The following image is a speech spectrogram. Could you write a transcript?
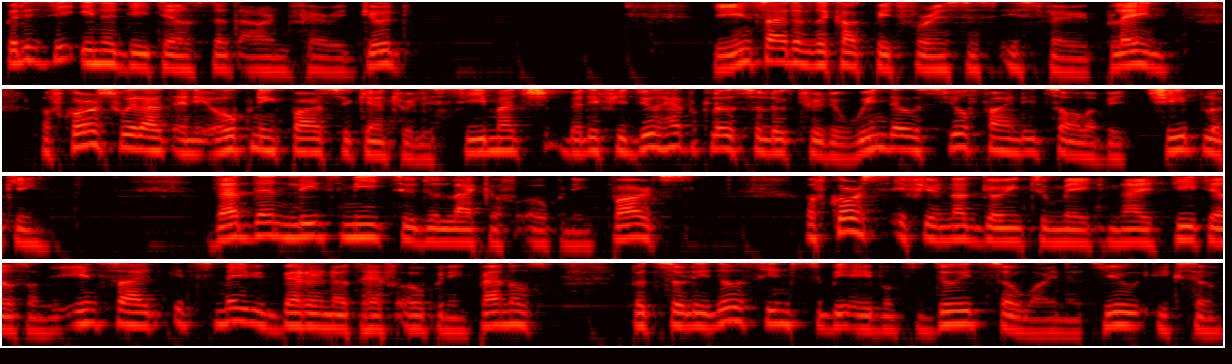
but it's the inner details that aren't very good. The inside of the cockpit for instance is very plain. Of course without any opening parts you can't really see much, but if you do have a closer look through the windows you'll find it's all a bit cheap looking. That then leads me to the lack of opening parts. Of course, if you're not going to make nice details on the inside, it's maybe better not to have opening panels, but Solido seems to be able to do it, so why not you, IXO?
